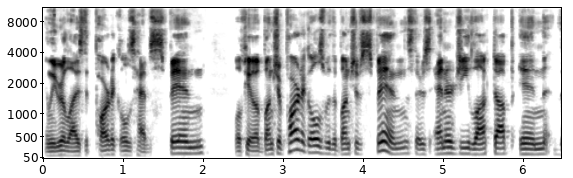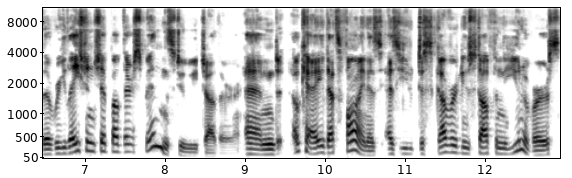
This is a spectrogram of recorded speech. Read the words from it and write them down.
and we realized that particles have spin, well, if you have a bunch of particles with a bunch of spins, there's energy locked up in the relationship of their spins to each other. And okay, that's fine. As, as you discover new stuff in the universe,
